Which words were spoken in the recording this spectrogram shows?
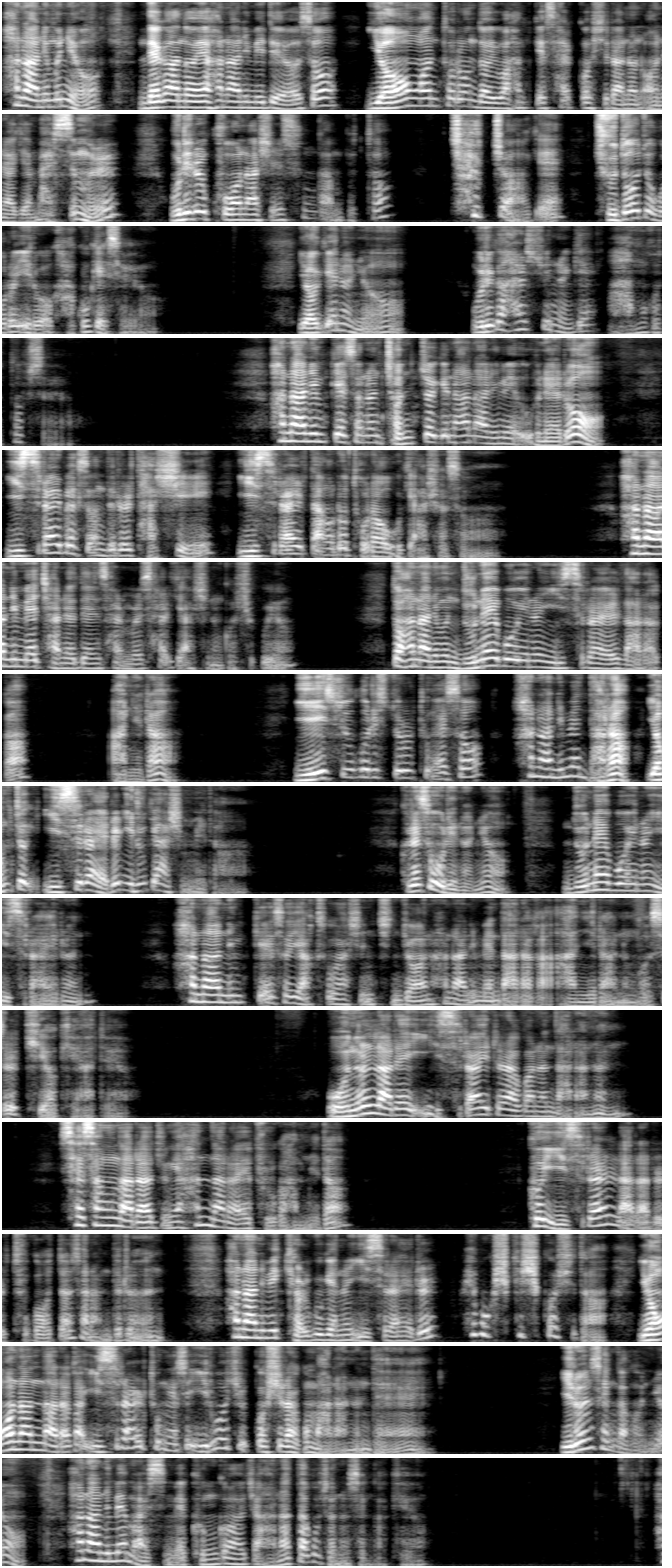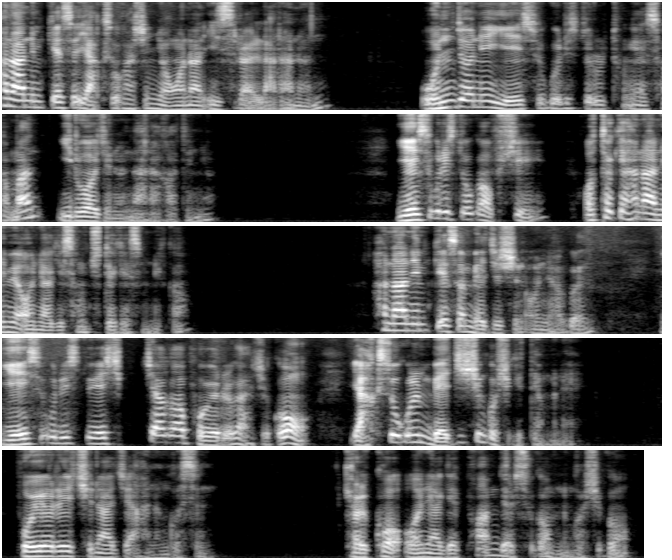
하나님은요, 내가 너의 하나님이 되어서 영원토록 너희와 함께 살 것이라는 언약의 말씀을 우리를 구원하신 순간부터 철저하게 주도적으로 이루어 가고 계세요. 여기에는요, 우리가 할 수 있는 게 아무것도 없어요. 하나님께서는 전적인 하나님의 은혜로 이스라엘 백성들을 다시 이스라엘 땅으로 돌아오게 하셔서 하나님의 자녀된 삶을 살게 하시는 것이고요. 또 하나님은 눈에 보이는 이스라엘 나라가 아니라 예수 그리스도를 통해서 하나님의 나라, 영적 이스라엘을 이루게 하십니다. 그래서 우리는요, 눈에 보이는 이스라엘은 하나님께서 약속하신 진정한 하나님의 나라가 아니라는 것을 기억해야 돼요. 오늘날의 이스라엘이라고 하는 나라는 세상 나라 중에 한 나라에 불과합니다. 그 이스라엘 나라를 두고 어떤 사람들은 하나님이 결국에는 이스라엘을 회복시키실 것이다. 영원한 나라가 이스라엘 통해서 이루어질 것이라고 말하는데 이런 생각은요. 하나님의 말씀에 근거하지 않았다고 저는 생각해요. 하나님께서 약속하신 영원한 이스라엘 나라는 온전히 예수 그리스도를 통해서만 이루어지는 나라거든요. 예수 그리스도가 없이 어떻게 하나님의 언약이 성취되겠습니까? 하나님께서 맺으신 언약은 예수 그리스도의 십자가 보혈을 가지고 약속을 맺으신 것이기 때문에 보혈이 지나지 않은 것은 결코 언약에 포함될 수가 없는 것이고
